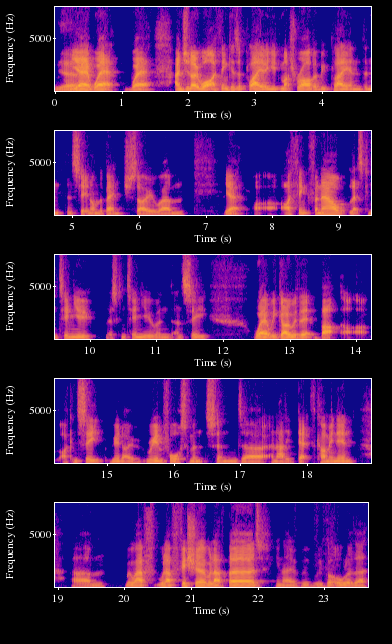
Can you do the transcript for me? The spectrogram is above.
yeah yeah where where and you know what? I think as a player, you'd much rather be playing than than sitting on the bench. So um, yeah, I, I think for now, let's continue. Let's continue and and see where we go with it. But uh, I can see, you know, reinforcements and uh, an added depth coming in. Um, we'll have we'll have Fisher, we'll have Bird. You know, we, we've got all of the.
